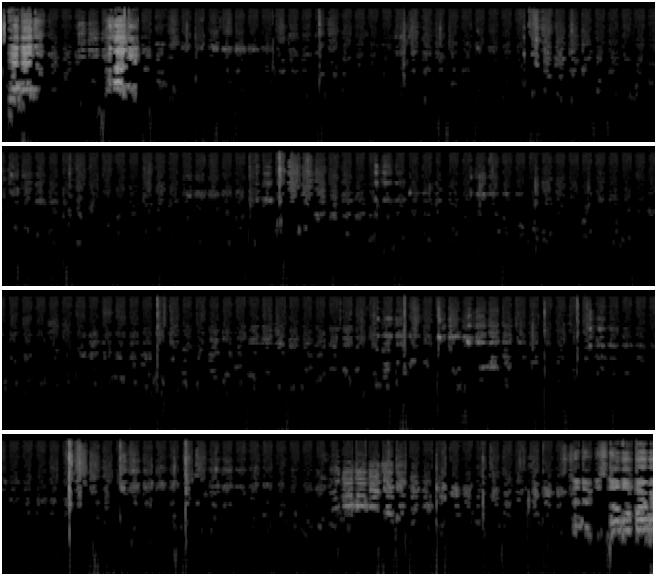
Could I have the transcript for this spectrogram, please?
Ten, over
